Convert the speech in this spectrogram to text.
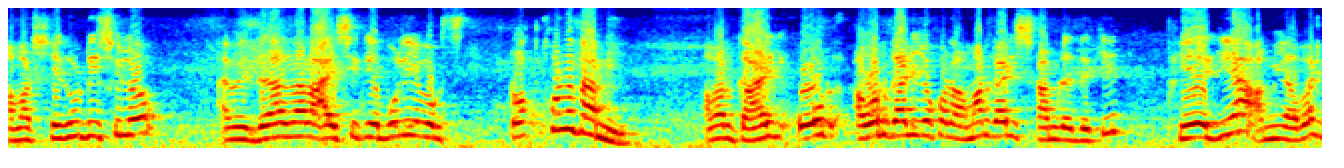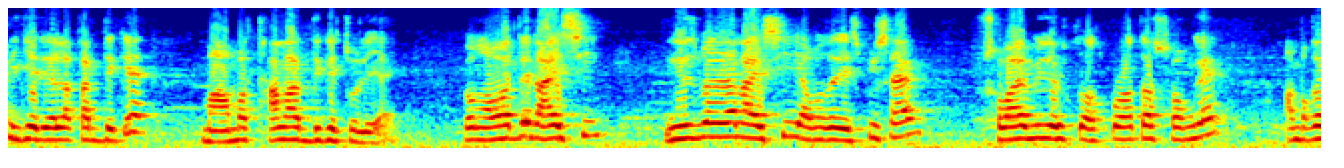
আমার সিকিউরিটি ছিল আমি দাদার আইসিকে বলি এবং তৎক্ষণাৎ আমি আমার গাড়ি, ওর ওর গাড়ি যখন আমার গাড়ির সামনে দেখি, ফিরে গিয়ে আমি আবার নিজের এলাকার দিকে মা আমার থানার দিকে চলে যাই। এবং আমাদের আইসি নিউজবাজার আইসি, আমাদের এসপি সাহেব, সবাই মিলে তৎপরতার সঙ্গে আমাকে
